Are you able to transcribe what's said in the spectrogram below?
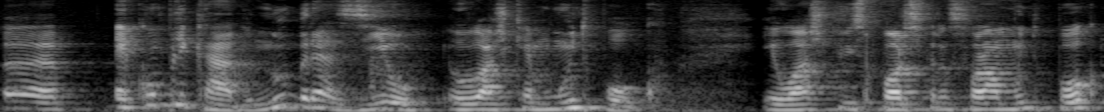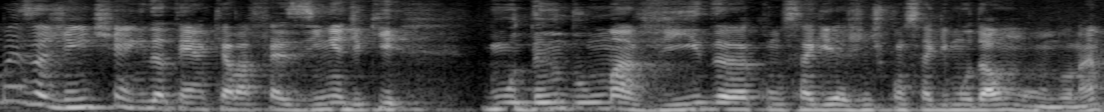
ah, é complicado. No Brasil, eu acho que é muito pouco. Eu acho que o esporte transforma muito pouco, mas a gente ainda tem aquela fezinha de que mudando uma vida consegue, a gente consegue mudar o mundo, né?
